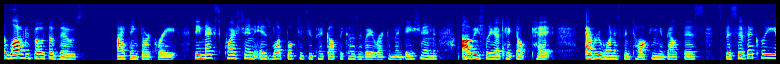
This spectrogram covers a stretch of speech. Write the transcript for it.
Loved both of those I think they're great. The next question is what book did you pick up because of a recommendation? Obviously I picked up Pet Everyone has been talking about this. Specifically,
